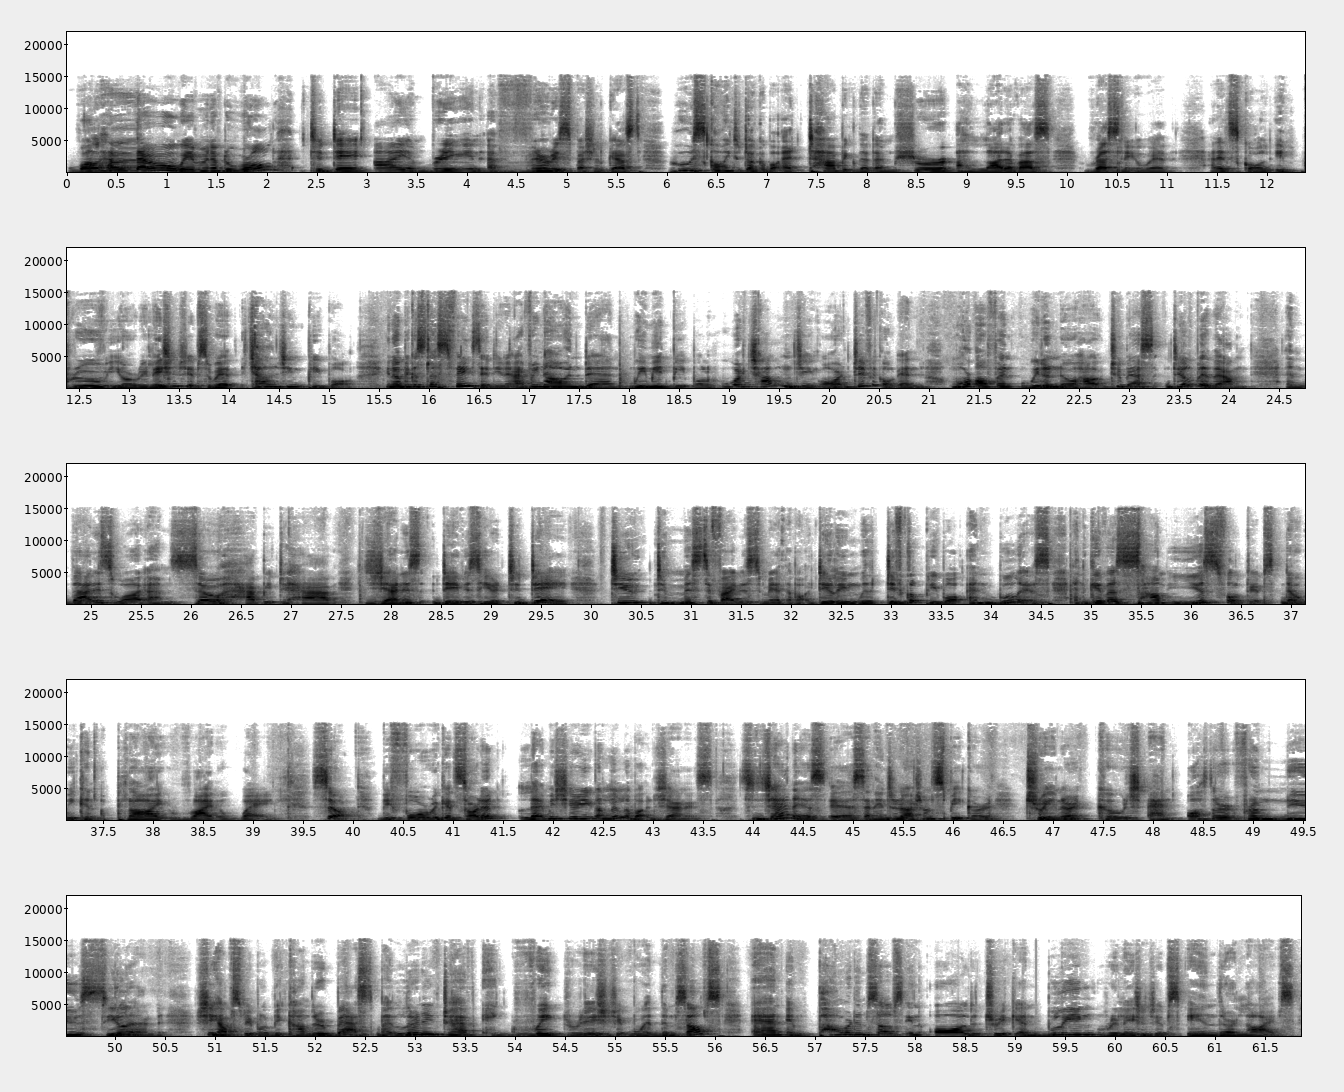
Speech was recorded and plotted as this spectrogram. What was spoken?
Well, hello, women of the world. Today I am bringing a very special guest who is going to talk about a topic that I'm sure a lot of us resonate with. And it's called improve your relationships with challenging people. You know, because let's face it, you know, every now and then we meet people who are challenging or difficult and more often we don't know how to best deal with them. And that is why I'm so happy to have Janice Davis here today to demystify this myth about dealing with difficult people and bullies and give us some useful tips that we can apply right away. So, before we get started, let me share you a little about Janice. So, Janice is an international speaker, trainer, coach, and author from New Zealand. She helps people become their best by learning to have a great relationship with themselves and empower themselves in all the trick and bullying relationships in their lives.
